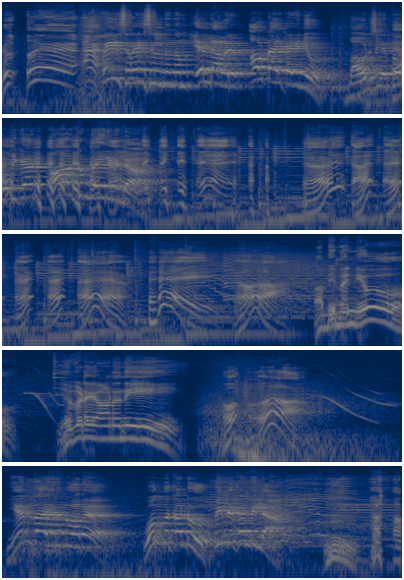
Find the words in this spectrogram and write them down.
സ്പേസ് റേസിൽ നിന്നും എല്ലാവരും ഔട്ടായി കഴിഞ്ഞു. ബൗൺസിയെ തോൽപ്പിക്കാൻ ആർക്കും ധൈര്യമില്ല. അഭിമന്യു എവിടെയാണ് നീ. എന്തായിരുന്നു അത്? ഒന്ന് കണ്ടു പിന്നെ കണ്ടില്ല.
